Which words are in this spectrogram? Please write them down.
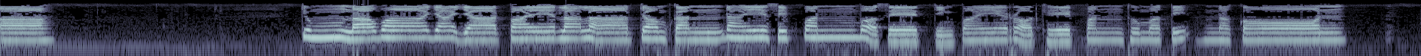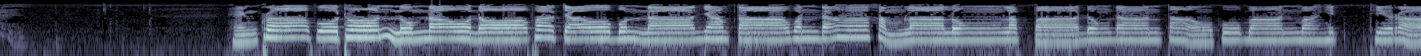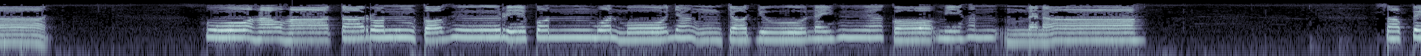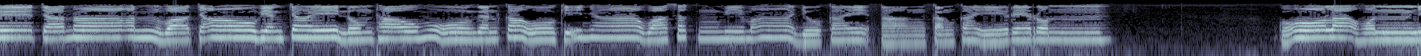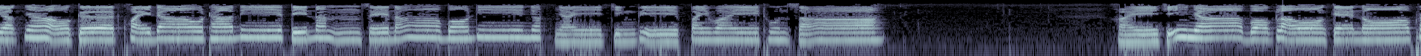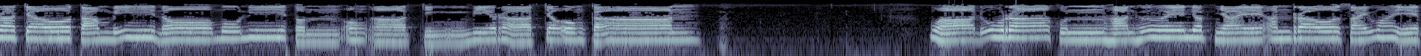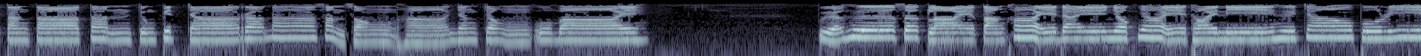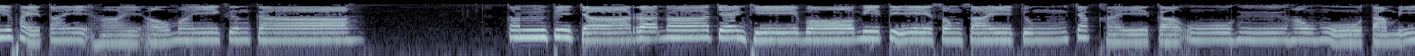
จุมนาวายาหยาดไปละลาดจอมกันได้สิบวันบ่เศษจริงไปรอดเขตปันทุมตินกร แห่งพระผู้ทอนหนุ่มเนาดอพระเจ้าบุญนายามตาวันดาคำลาลงลับป่าดงดานเต้าผู้บานมาหิตธิราช ผู้หาวหาตารนก็ฮือรีปนมวนหมูยังจอดอยู่ในเฮือก็มีหันแลนาสเปจานาอันว่าเจ้าเวียงใจหนุ่มเทาหูเงินเก้าขีญาว่าสักมีมาอยู่ไกลต่างกังไกเรรน โกละหนอยากยาวเกิดไข่ดาวทาดีตีนั่นเสนาบอดียศใหญ่จริงรีไปไวทุนสาไข่ขีญาบอกเล่าแก่นอพระเจ้าตามมีนอมูนีตนองอาจจริงมีราชเจ้าองค์การ ว่าดูราคุณหานเฮยยศใหญ่อันเราใส่ไว้ต่างตาตั้นจุงปิจารณาสั้นส่องหายังจ้องอุบายเปื่อฮือเสกลายต่างค่ายใดยกย้ายถอยนีฮือเจ้าปุรีไผ่ไตหายเอาไม่เครื่องกา กันพิจารณาแจ้งทีบ่มีตีสงสัยจุงจักไข่เก่าฮือเฮาหูตามมี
